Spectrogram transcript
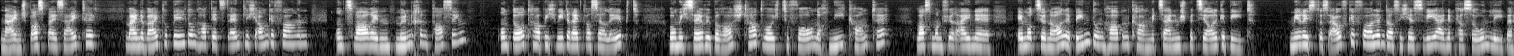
Nein, Spaß beiseite. Meine Weiterbildung hat jetzt endlich angefangen und zwar in München Passing und dort habe ich wieder etwas erlebt, wo mich sehr überrascht hat, wo ich zuvor noch nie kannte, was man für eine emotionale Bindung haben kann mit seinem Spezialgebiet. Mir ist es aufgefallen, dass ich es wie eine Person liebe.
